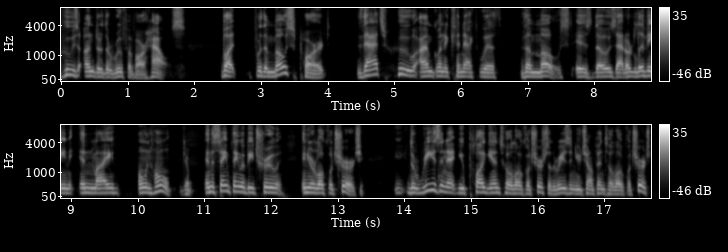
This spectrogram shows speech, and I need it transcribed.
who's under the roof of our house. But for the most part, that's who I'm going to connect with the most is those that are living in my own home. Yep. And the same thing would be true in your local church. The reason that you plug into a local church or the reason you jump into a local church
